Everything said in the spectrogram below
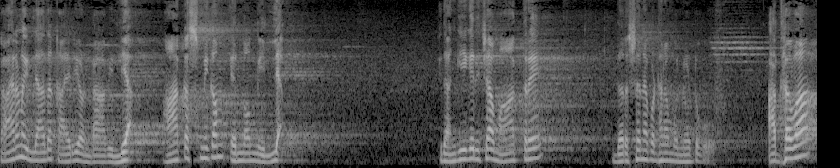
കാരണമില്ലാതെ കാര്യം ഉണ്ടാവില്ല ആകസ്മികം എന്നൊന്നില്ല. ഇത് അംഗീകരിച്ചാൽ മാത്രമേ ദർശന പഠനം മുന്നോട്ട് പോകൂ. അഥവാ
